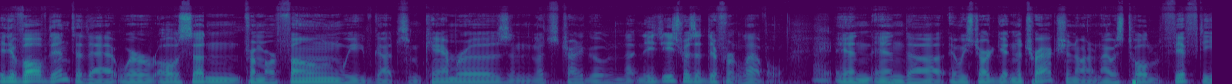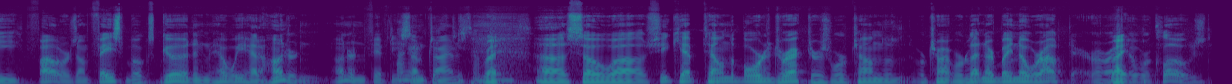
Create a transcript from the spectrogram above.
it evolved into that, where all of a sudden, from our phone, we've got some cameras, and let's try to go. Each each was a different level Right. and and uh, and we started getting attraction on it. And I was told 50 followers on Facebook's good, and hell, we had 100, 150 150 sometimes. Right. Uh, so uh, she kept telling the board of directors, "We're telling the, we're trying, we're letting everybody know we're out there, all right, Right. that we're closed."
